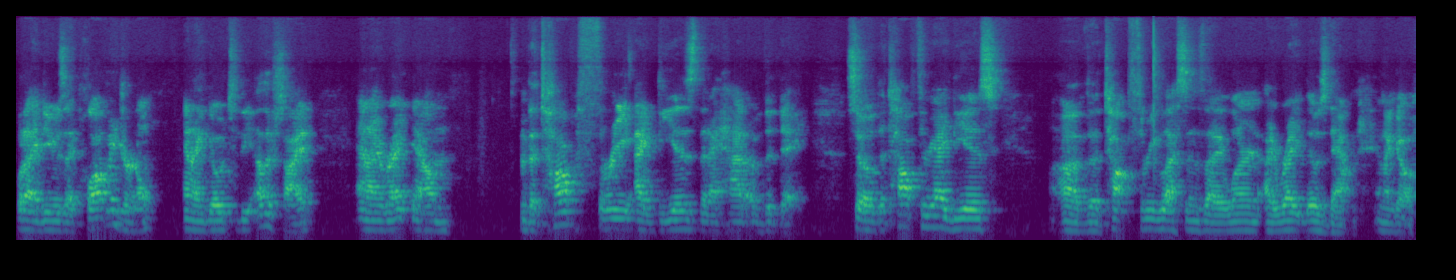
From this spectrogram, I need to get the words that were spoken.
what I do is I pull out my journal and I go to the other side and I write down the top three ideas that I had of the day. So the top three ideas, uh, the top three lessons that I learned, I write those down and I go,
